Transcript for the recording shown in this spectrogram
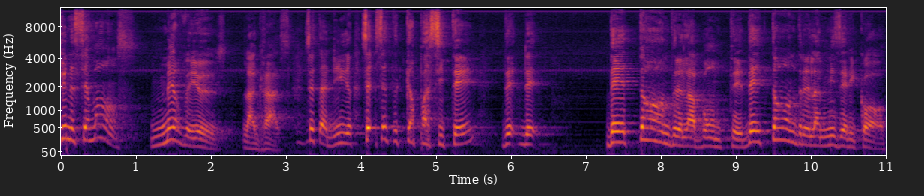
une sémence merveilleuse, la grâce. C'est-à-dire c'est- cette capacité d'étendre la bonté, d'étendre la miséricorde,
